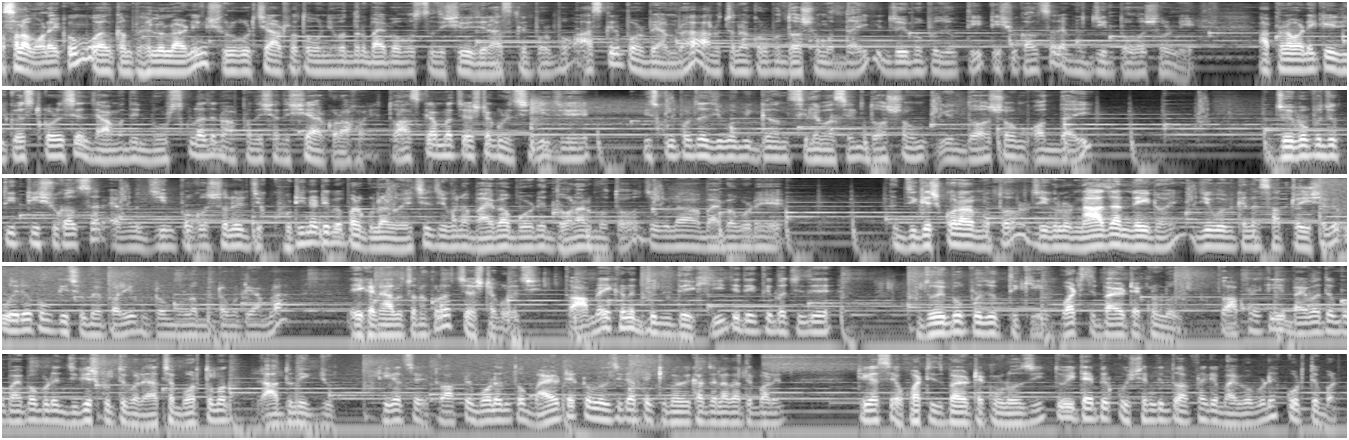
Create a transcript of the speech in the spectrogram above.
আসসালামু আলাইকুম, welcome to hello learning শুরু করছি আঠারোতম নিবন্ধন বাইবা বস্তুতি সিরিজের আজকের পর্ব। আজকের পর্বে আমরা আলোচনা করব দশম অধ্যায়, জৈব প্রযুক্তি টিস্যু কালচার এবং জিন প্রকৌশল নিয়ে। আপনারা অনেকেই রিকোয়েস্ট করেছেন যে আমাদের নোটসগুলো যেন আপনাদের সাথে শেয়ার করা হয়। তো আজকে আমরা চেষ্টা করেছি যে স্কুল পর্যায়ে জীববিজ্ঞান সিলেবাসের দশম দশম অধ্যায়, জৈব প্রযুক্তি টিস্যু কালচার এবং জিন প্রকৌশলের যে খুঁটিনাটি ব্যাপারগুলো রয়েছে, যেগুলো বাইবা বোর্ডে ধরার মতো, যেগুলো বাইবা বোর্ডে জিজ্ঞেস করার মতো, যেগুলো না জানলেই নয় জীববিজ্ঞানের ছাত্র হিসেবে ওই রকম কিছু ব্যাপারই মোটামুটি আমরা এখানে আলোচনা করার চেষ্টা করেছি। তো আমরা এখানে যদি দেখি যে দেখতে পাচ্ছি যে জৈব প্রযুক্তি কি? হোয়াট ইজ বায়োটেকনোলজি তো আপনি কি বাইবাতে, বাইবা বোর্ডে জিজ্ঞেস করতে পারে আচ্ছা বর্তমান আধুনিক যুগ, ঠিক আছে? তো আপনি বলেন তো বায়োটেকনোলজিকে আপনি কীভাবে কাজে লাগাতে পারেন? ঠিক আছে? হোয়াট ইজ বায়োটেকনোলজি তো এই টাইপের কোয়েশ্চেন কিন্তু আপনাকে বাইবা বোর্ডে করতে পারে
